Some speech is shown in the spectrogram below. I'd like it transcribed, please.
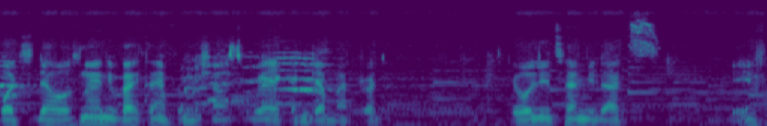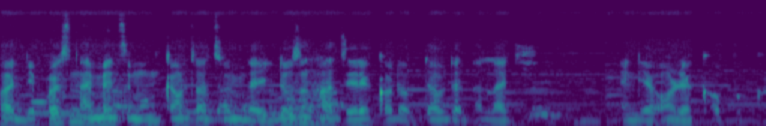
but there was no any vital information as to where I can get my brother. They only tell me that, in fact, the person I met him on counter told me that he doesn't have the record of Dauda Danladi in their own record book.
